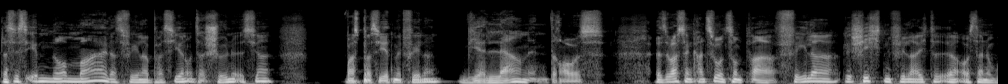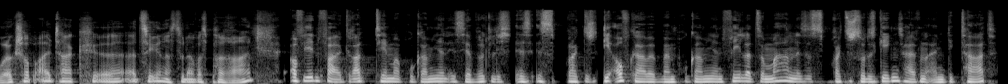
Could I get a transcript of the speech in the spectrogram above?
Das ist eben normal, dass Fehler passieren. Und das Schöne ist ja, was passiert mit Fehlern? Wir lernen draus. Sebastian, kannst du uns so ein paar Fehlergeschichten vielleicht äh, aus deinem Workshop-Alltag äh, erzählen? Hast du da was parat? Auf jeden Fall. Gerade Thema Programmieren ist ja wirklich, es ist praktisch die Aufgabe beim Programmieren, Fehler zu machen. Es ist praktisch so das Gegenteil von einem Diktat,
